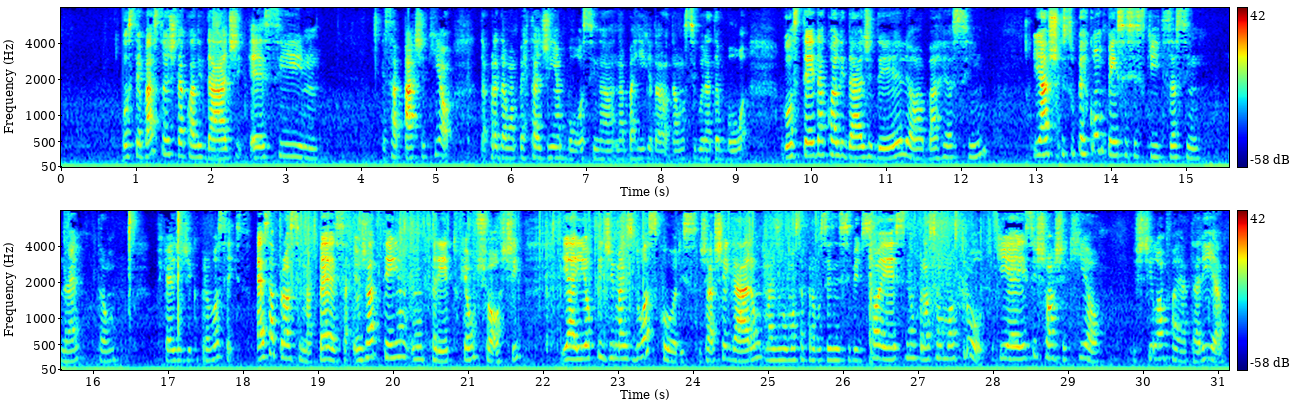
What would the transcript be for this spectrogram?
Gostei bastante da qualidade. Esse... Essa parte aqui, ó, dá pra dar uma apertadinha boa, assim, na, na barriga, dar, dar uma segurada boa. Gostei da qualidade dele, ó, a barra é assim. E acho que super compensa esses kits, assim, né? Então, fica aí de dica pra vocês. Essa próxima peça, eu já tenho um preto, que é um short. E aí eu pedi mais duas cores. Já chegaram, mas eu vou mostrar pra vocês nesse vídeo só esse. No próximo eu mostro outro. Que é esse short aqui, ó. Estilo alfaiataria.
